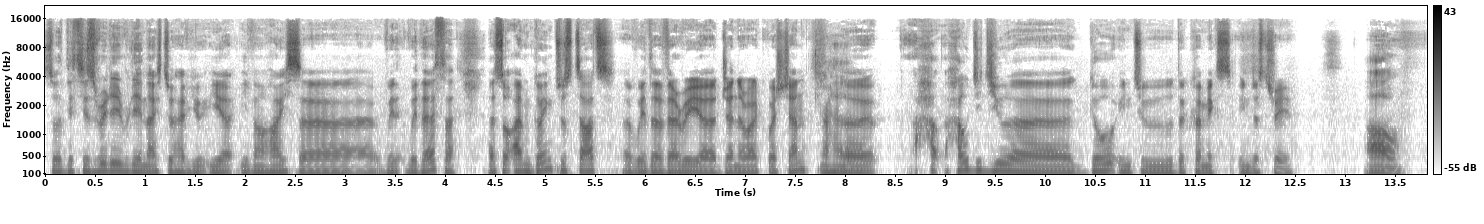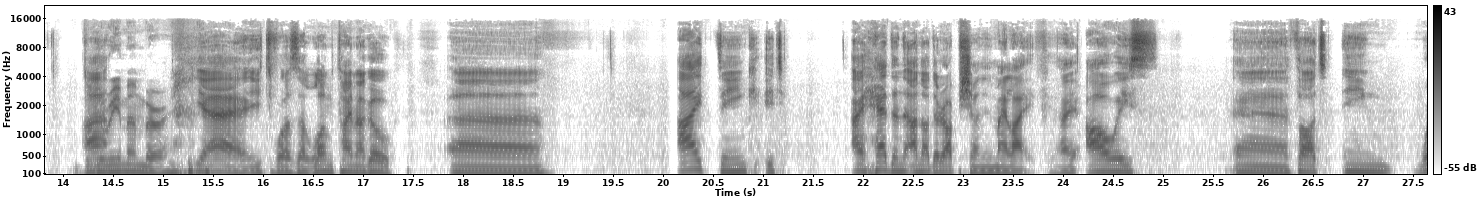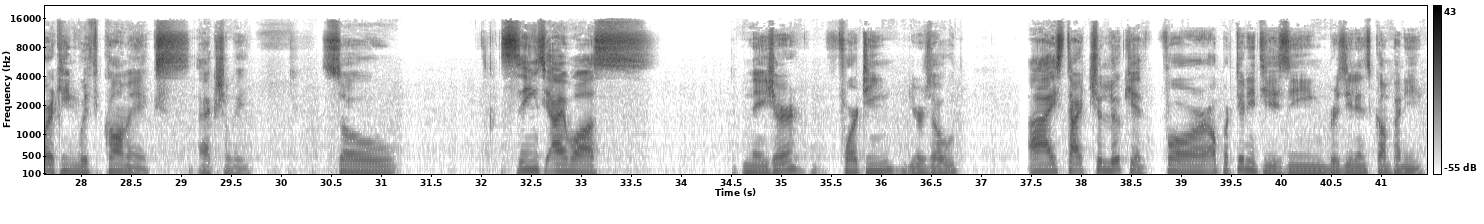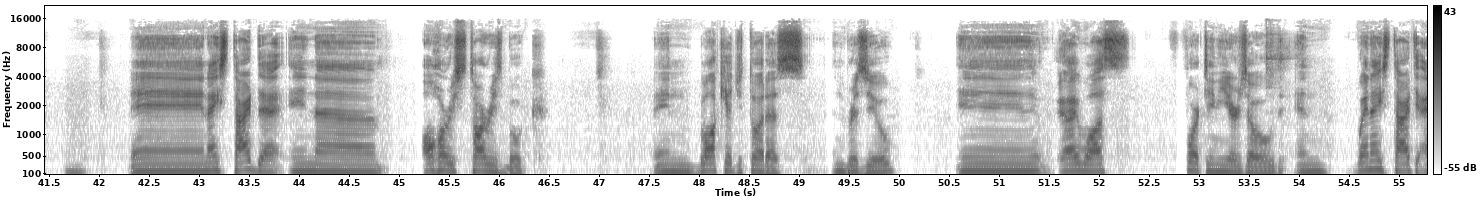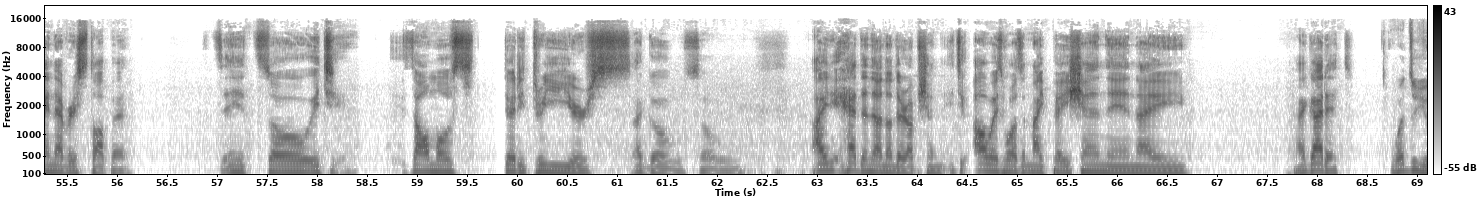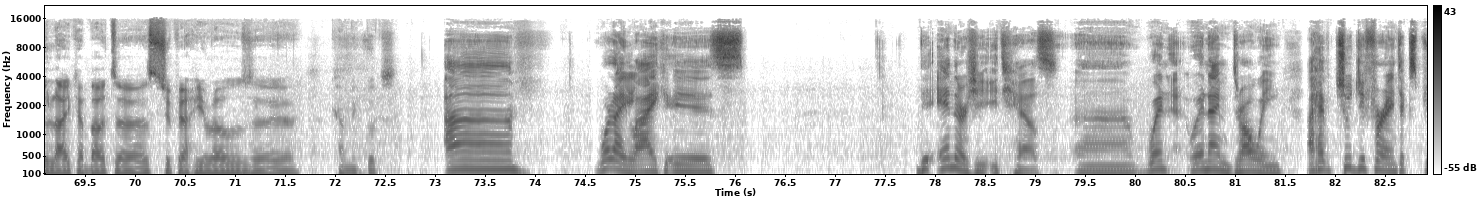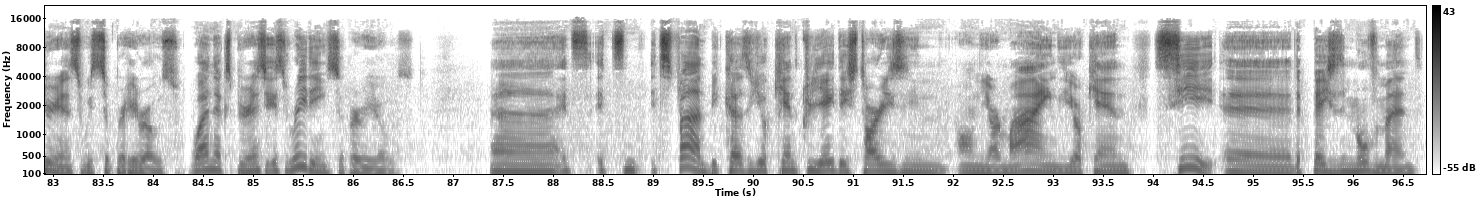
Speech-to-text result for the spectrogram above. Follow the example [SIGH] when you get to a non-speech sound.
So this is really, really nice to have you here, Ivan Reis, uh, with, with us. Uh, so I'm going to start uh, with a very uh, general question. Uh-huh. Uh, how, how did you uh, go into the comics industry? Oh, Do you remember? [LAUGHS] yeah, it was a long time ago. Uh, I think it. I had an, another option in my life. I always uh, thought in working with comics, actually. So, since I was teenager, 14 years old, I started to look for opportunities in Brazilian company and I started in a horror stories book in Bloch Editores in Brazil. And I was 14 years old, and when I started, I never stopped it so it, it's almost 33 years ago. So I had another option. It always was my passion, and I I got it. what do you like about uh, superheroes uh, comic books? Um, what I like is the energy it has. Uh, when when I'm drawing, I have two different experience with superheroes. One experience is reading superheroes. Uh, it's it's it's fun because you can create the stories in on your mind. You can see uh, the pages in movement.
